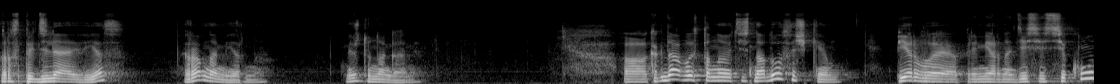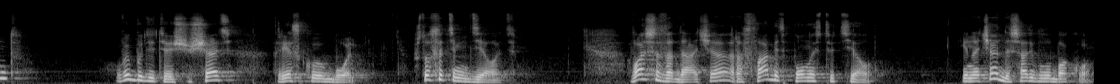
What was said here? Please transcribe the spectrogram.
Распределяя вес равномерно между ногами. А, когда вы становитесь на досочке, Первые примерно 10 секунд вы будете ощущать резкую боль. Что с этим делать? Ваша задача расслабить полностью тело и начать дышать глубоко.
